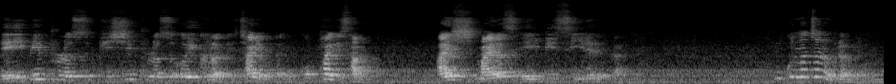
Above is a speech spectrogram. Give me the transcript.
ab 플러스 bc 플러스 어이 그러네 자리 없다 곱하기 3 ic 마이너스 abc 이래 될 거 아니야 끝났잖아 그러면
